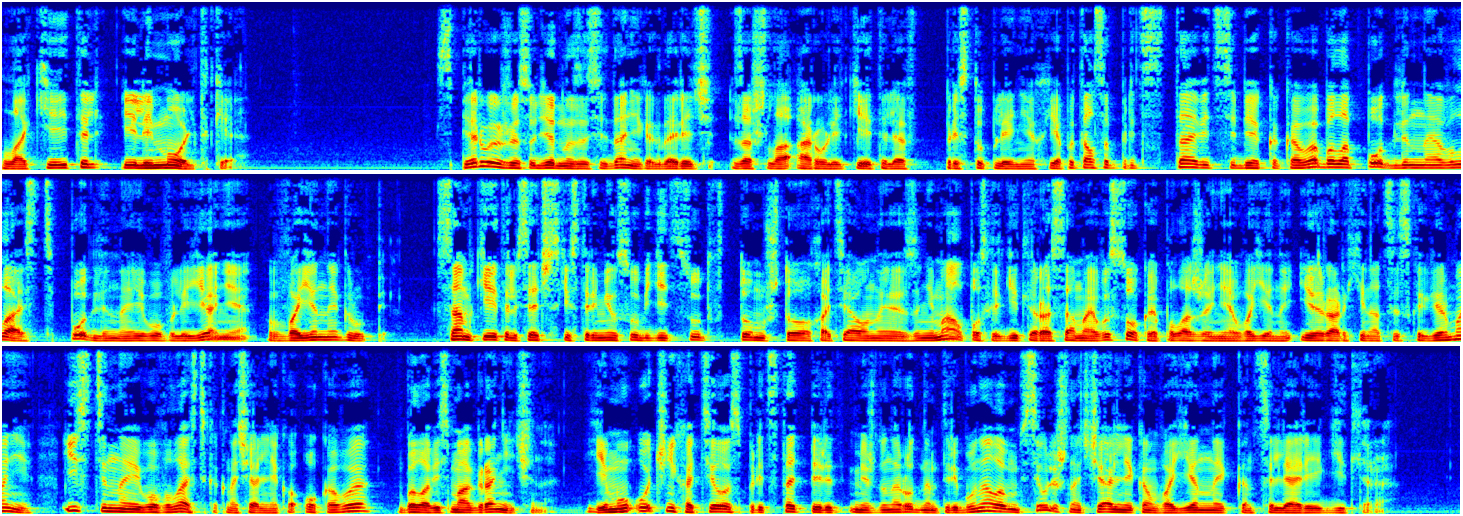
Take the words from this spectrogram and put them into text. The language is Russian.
Лакейтель или Мольтке. С первых же судебных заседаний, когда речь зашла о роли Кейтеля в преступлениях, я пытался представить себе, какова была подлинная власть, подлинное его влияние в военной группе. Сам Кейтель всячески стремился убедить суд в том, что хотя он и занимал после Гитлера самое высокое положение в военной иерархии нацистской Германии, истинная его власть как начальника ОКВ была весьма ограничена. Ему очень хотелось предстать перед международным трибуналом всего лишь начальником военной канцелярии Гитлера.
